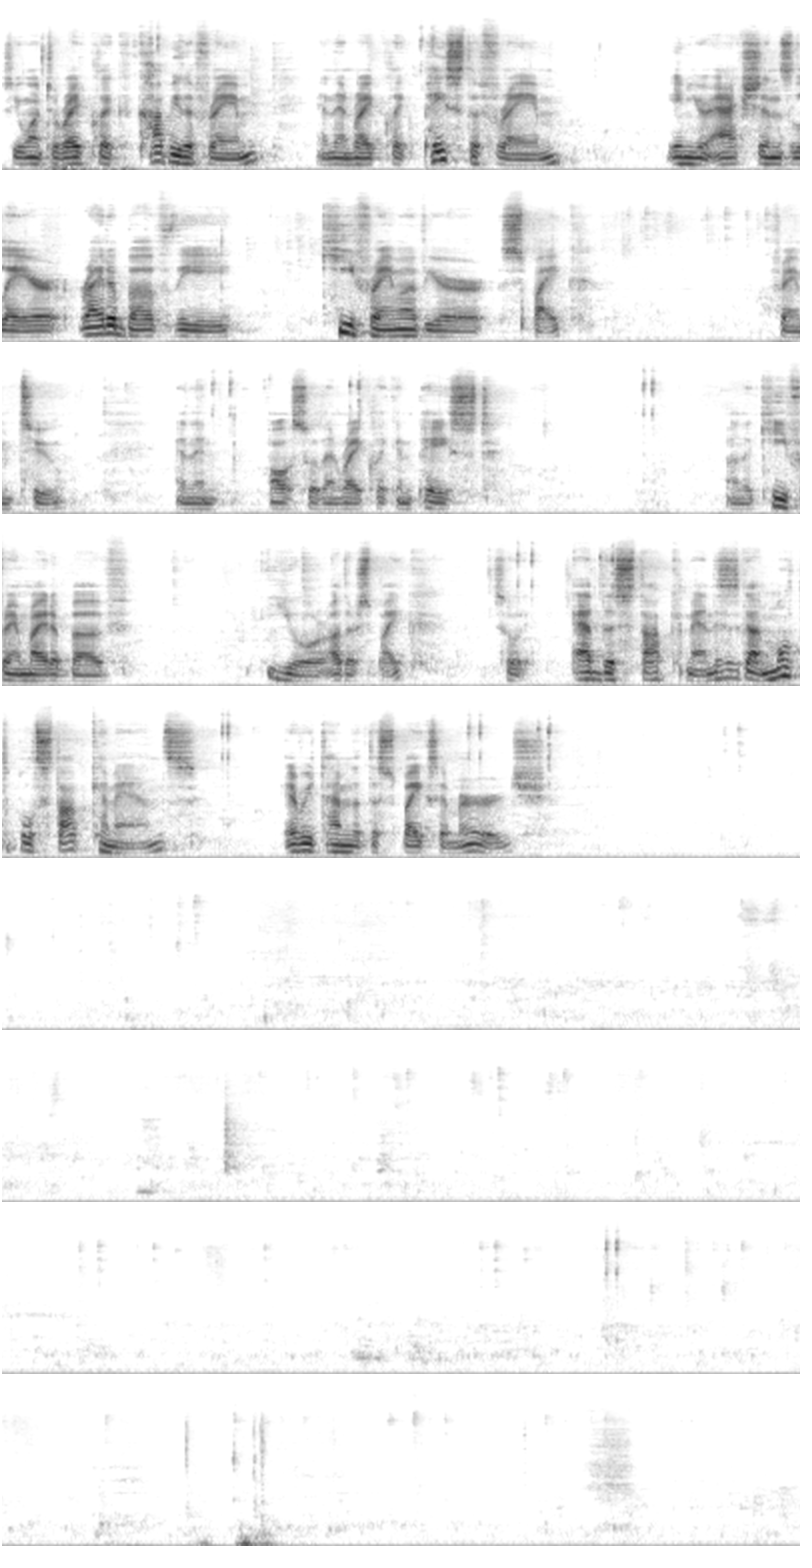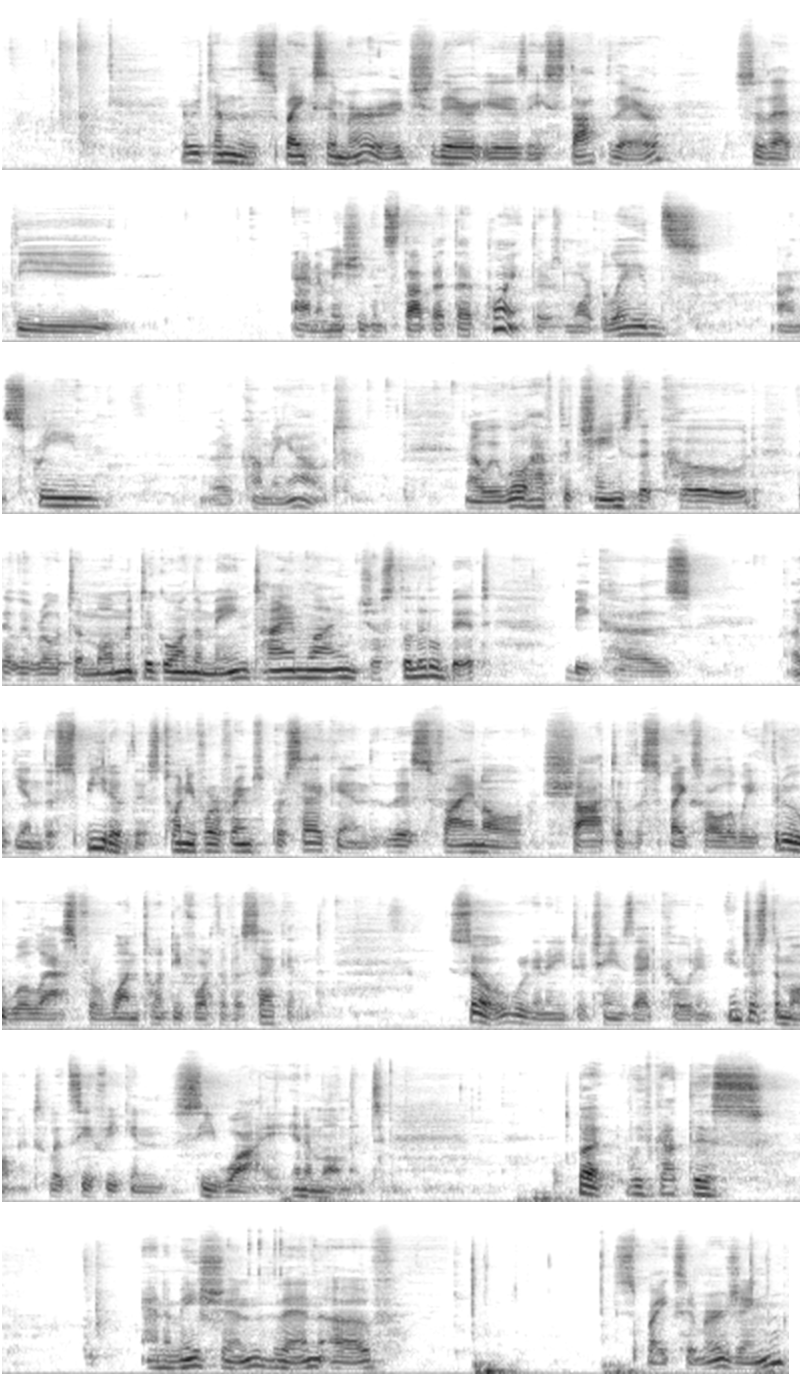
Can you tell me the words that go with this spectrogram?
So you want to right-click copy the frame, and then right-click paste the frame, in your actions layer right above the keyframe of your spike, frame 2, and then also then right-click and paste on the keyframe right above your other spike. So add the stop command. This has got multiple stop commands every time that the spikes emerge. Every time the spikes emerge, there is a stop there so that the animation can stop at that point. There's more blades on screen. They're coming out. Now we will have to change the code that we wrote a moment ago on the main timeline just a little bit because again the speed of this 24 frames per second this final shot of the spikes all the way through will last for 1 24th of a second so we're going to need to change that code in, in just a moment. Let's see if we can see why in a moment. But we've got this animation then of spikes emerging.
